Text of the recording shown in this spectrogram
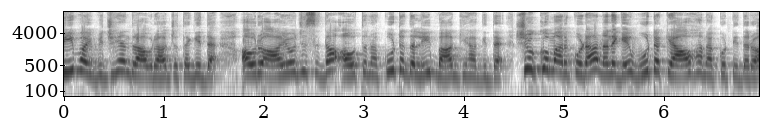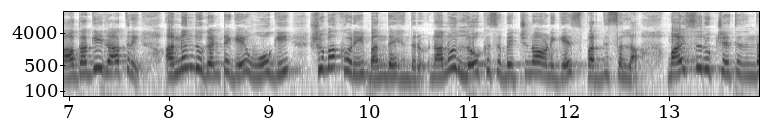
ಬಿವೈ ವಿಜಯೇಂದ್ರ ಅವರ ಜೊತೆಗಿದ್ದೆ. ಅವರು ಆಯೋಜಿಸಿದ್ದ ಔತಣ ಕೂಟದಲ್ಲಿ ಭಾಗಿಯಾಗಿದ್ದೆ. ಶಿವಕುಮಾರ್ ಕೂಡ ನನಗೆ ಊಟಕ್ಕೆ ಆಹ್ವಾನ ಕೊಟ್ಟಿದ್ದರು. ಹಾಗಾಗಿ ರಾತ್ರಿ ಹನ್ನೊಂದು ಗಂಟೆಗೆ ಹೋಗಿ ಶುಭ ಕೋರಿ ಬಂದೆ ಎಂದರು. ನಾನು ಲೋಕಸಭೆ ಚುನಾವಣೆಗೆ ಸ್ಪರ್ಧಿಸಲ್ಲ. ಮೈಸೂರು ಕ್ಷೇತ್ರದಿಂದ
